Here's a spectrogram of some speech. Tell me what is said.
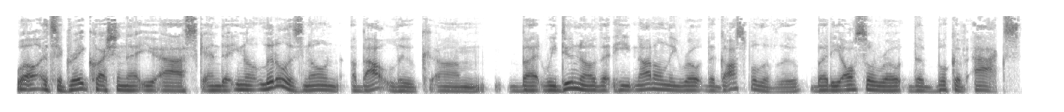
Well, it's a great question that you ask, and uh, you know, little is known about Luke, um, but we do know that he not only wrote the Gospel of Luke, but he also wrote the Book of Acts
